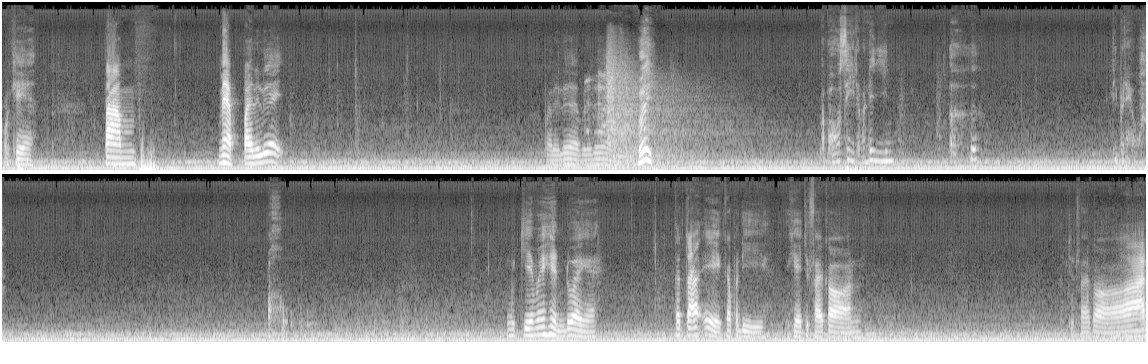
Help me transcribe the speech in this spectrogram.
โอเค ตามแมปไปเรื่อยๆ ไปเรื่อยๆ ไปเรื่อยๆ เฮ้ย มาบอสิเดี๋ยวมันได้ยิน เออรีบไปไหนวะ โอ้โหเมื่อกี้ไม่เห็นด้วยไงกก็จ้าเอกกับพอดี โอเค จุดไฟก่อน ไฟก่อน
